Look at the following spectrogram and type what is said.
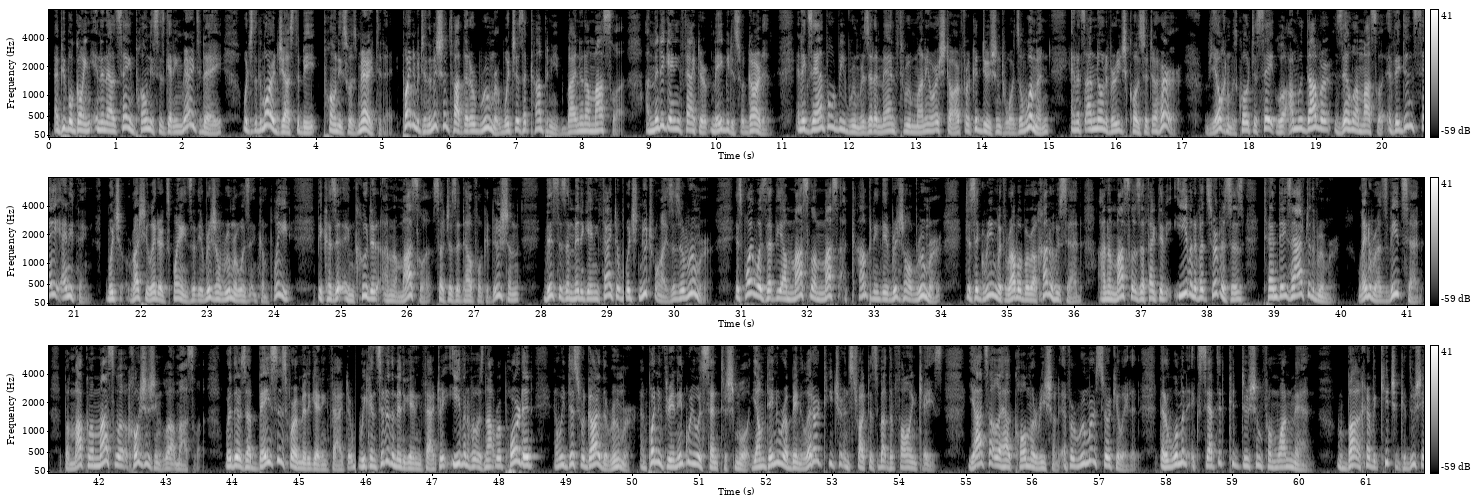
and people going in and out saying Ponis is getting married today, which the Gemara adjusts to be Ponis was married today. Point number two, the Mishnah taught that a rumor which is accompanied by an amasla, a mitigating factor, may be disregarded. An example would be rumors that a man threw money or a star for kedushin towards a woman, and it's unknown if it reached closer to her. Rabbi Yochanan was quoted to say, Lo amru davar zehu amasla. If they didn't say anything, which Rashi later explains that the original rumor was incomplete because it included an amasla, such as a doubtful kedushin, this is a mitigating factor which neutralizes a rumor. His point was that the amasla must accompany the original rumor, disagreeing with Rabbi Barachanu who said, an amasla is effective even if it surfaces 10 days after the rumor. Later, Rav Zvid said, but masla masla. Where there's a basis for a mitigating factor, we consider the mitigating factor even if it was not reported, and we disregard the rumor. And pointing three, an inquiry was sent to Shmuel. Yamdenu Rabbeinu, let our teacher instruct us about the following case. Yatza aleha kol marishon. If a rumor circulated that a woman accepted kedushin from one man,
